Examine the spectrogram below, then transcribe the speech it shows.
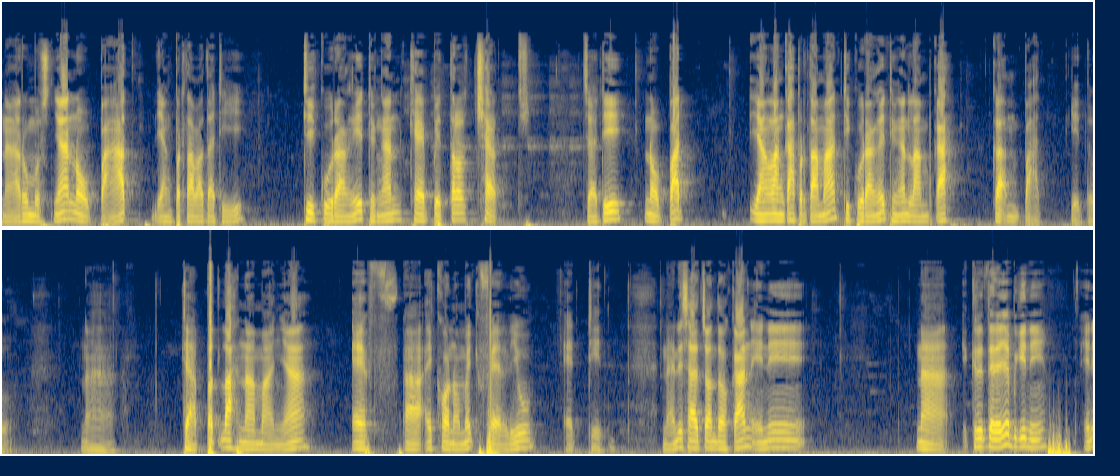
Nah, rumusnya NOPAT yang pertama tadi dikurangi dengan capital charge. Jadi NOPAT yang langkah pertama dikurangi dengan langkah keempat gitu. Nah, dapatlah namanya F, uh, economic value added. Nah, ini saya contohkan ini Nah, kriterianya begini. Ini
